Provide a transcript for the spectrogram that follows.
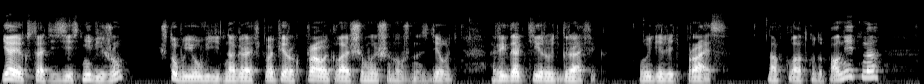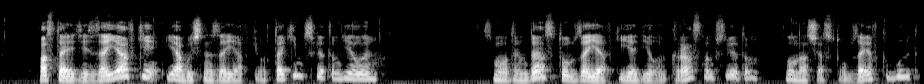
Я ее, кстати, здесь не вижу. Чтобы ее увидеть на графике, во-первых, правой клавишей мыши нужно сделать редактировать график, выделить price на вкладку дополнительно, поставить здесь заявки. Я обычно заявки вот таким цветом делаю. Смотрим, да, стоп заявки я делаю красным цветом. Ну, у нас сейчас стоп заявка будет.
